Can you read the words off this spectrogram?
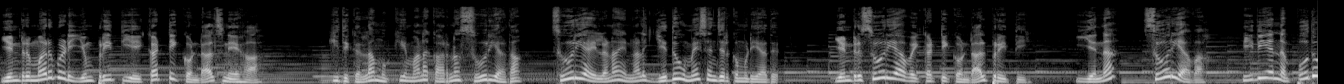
என்று மறுபடியும் பிரீத்தியை கட்டிக்கொண்டாள் ஸ்னேகா இதுக்கெல்லாம் முக்கியமான காரணம் சூர்யா தான். சூர்யா இல்லனா என்னால எதுவுமே செஞ்சிருக்க முடியாது. என்று சூர்யாவை கட்டிக்கொண்டாள் பிரீத்தி. என்ன? சூர்யாவா? இது என்ன புது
